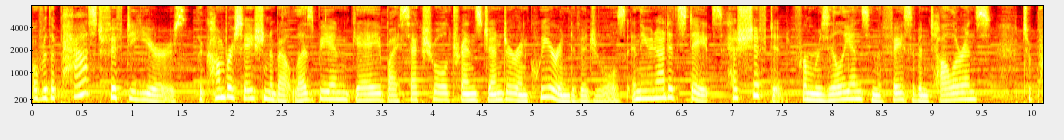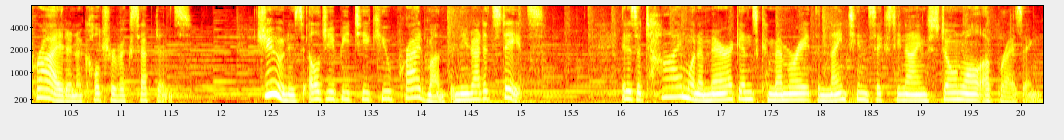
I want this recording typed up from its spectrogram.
Over the past 50 years, the conversation about lesbian, gay, bisexual, transgender, and queer individuals in the United States has shifted from resilience in the face of intolerance to pride in a culture of acceptance. June is LGBTQ Pride Month in the United States. It is a time when Americans commemorate the 1969 Stonewall Uprising,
